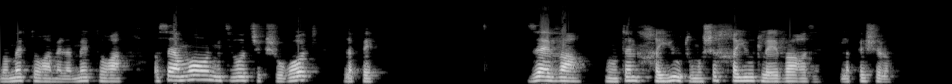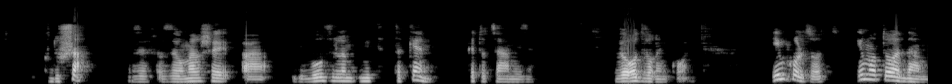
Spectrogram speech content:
לומד תורה, מלמד תורה, עושה המון מצוות שקשורות לפה. זה איבר, הוא נותן חיות, הוא מושך חיות לאיבר הזה, לפה שלו. קדושה, זה, זה אומר שהדיבור שלו מתתקן כתוצאה מזה, ועוד דברים קורים. עם כל זאת, אם אותו אדם,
